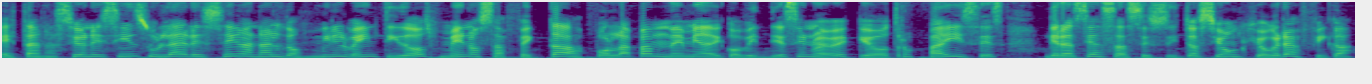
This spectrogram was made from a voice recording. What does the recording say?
Estas naciones insulares llegan al 2022 menos afectadas por la pandemia de COVID-19 que otros países gracias a su situación geográfica,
